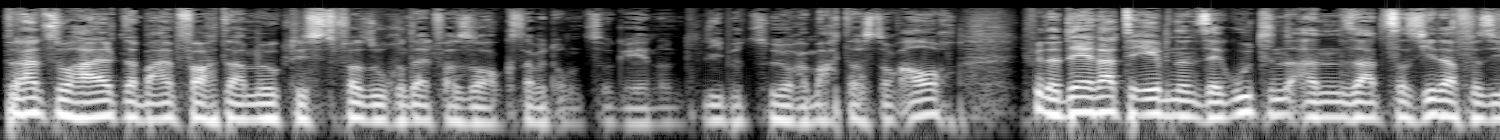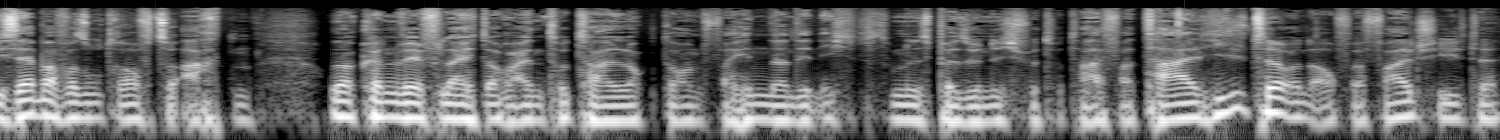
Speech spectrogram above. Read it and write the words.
dran zu halten, aber einfach da möglichst versuchen, da etwas sorgsam mit umzugehen. Und liebe Zuhörer, macht das doch auch. Ich finde, Dan hatte eben einen sehr guten Ansatz, dass jeder für sich selber versucht, darauf zu achten. Und dann können wir vielleicht auch einen totalen Lockdown verhindern, den ich zumindest persönlich für total fatal hielte und auch für falsch hielte.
